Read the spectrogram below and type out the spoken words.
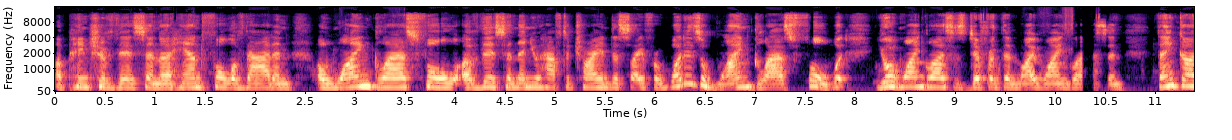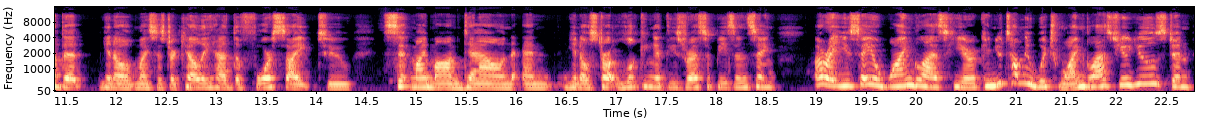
a pinch of this and a handful of that and a wine glass full of this and then you have to try and decipher what is a wine glass full what your wine glass is different than my wine glass and thank god that you know my sister kelly had the foresight to sit my mom down and you know start looking at these recipes and saying all right, you say a wine glass here. Can you tell me which wine glass you used? And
